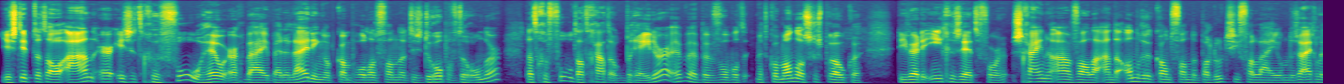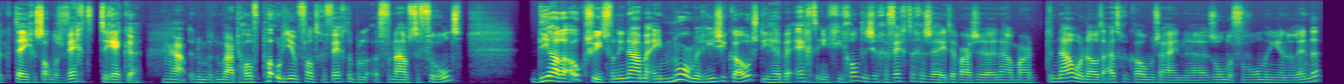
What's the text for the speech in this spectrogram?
je stipt dat al aan, er is het gevoel heel erg bij, bij de leiding op Kamp Holland van het is erop of eronder. Dat gevoel dat gaat ook breder. We hebben bijvoorbeeld met commando's gesproken, die werden ingezet voor schijnaanvallen aan de andere kant van de Baluchi-vallei, om dus eigenlijk tegenstanders weg te trekken Ja. maar het hoofdpodium van het gevecht, de het voornaamste front. Die hadden ook zoiets van, die namen enorme risico's. Die hebben echt in gigantische gevechten gezeten, waar ze nou maar te nauwe nood uitgekomen zijn eh, zonder verwonding en ellende.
